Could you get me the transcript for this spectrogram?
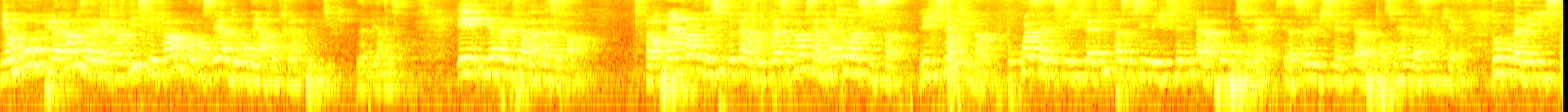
Mais en gros, depuis la fin des années 90, les femmes ont commencé à demander à rentrer en politique. Vous avez bien raison. Et il a fallu faire de la place aux femmes. Alors, la première fois qu'on décide de faire un peu de place aux femmes, c'est en 86, législative. Pourquoi cette législative? Parce que c'est une législative à la proportionnelle. C'est la seule législative à la proportionnelle de la cinquième. Donc, on a des listes.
